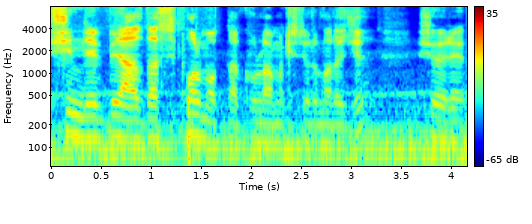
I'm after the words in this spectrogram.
Şimdi biraz da spor modda kullanmak istiyorum aracı. Şöyle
